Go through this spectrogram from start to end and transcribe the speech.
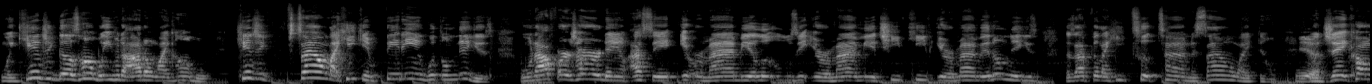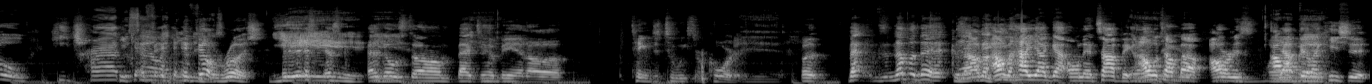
When Kendrick does humble, even though I don't like humble, Kendrick sound like he can fit in with them niggas. When I first heard them, I said it remind me of Lil Uzi, it remind me of Chief Keef, it remind me of them niggas because I feel like he took time to sound like them. Yeah. But J. Cole, he tried He to ca- sound like it, them it felt rushed. But it, it's- it's- Yeah, that goes yeah. to, um, back to him being uh taking just two weeks to record it. Yeah. But back enough of that because I don't know, I don't know how y'all got on that topic. I was talking about artists Oh, y'all feel bad. like he should,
